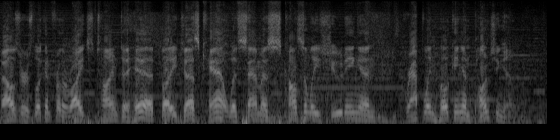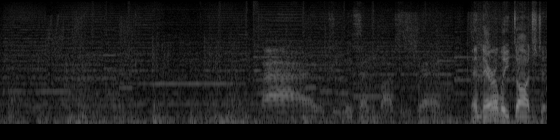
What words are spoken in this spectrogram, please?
Bowser is looking for the right time to hit, but he just can't with Samus constantly shooting and grappling, hooking, and punching him. Inside the box to the grab. and narrowly dodged it.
